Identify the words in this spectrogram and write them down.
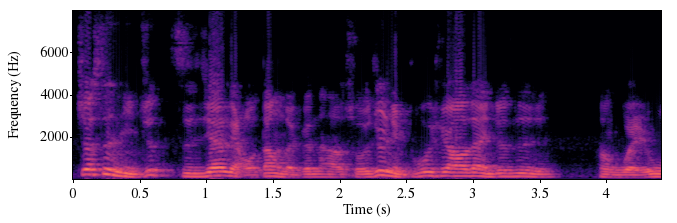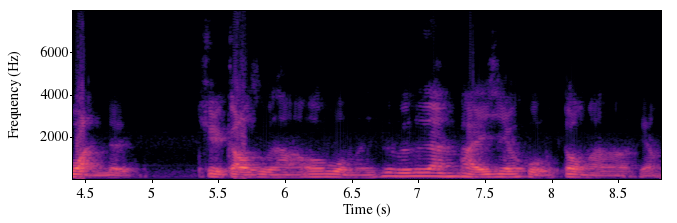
就是你就直截了当的跟他说，就你不需要再就是很委婉的去告诉他哦，我们是不是安排一些活动啊这样。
